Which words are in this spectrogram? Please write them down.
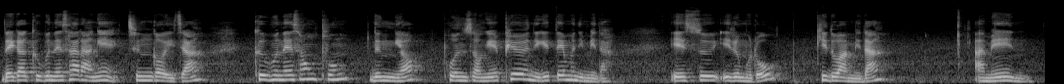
내가 그분의 사랑의 증거이자 그분의 성품, 능력, 본성의 표현이기 때문입니다. 예수 이름으로 기도합니다. 아멘.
